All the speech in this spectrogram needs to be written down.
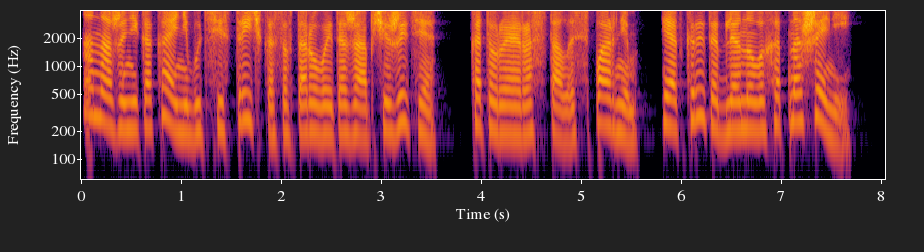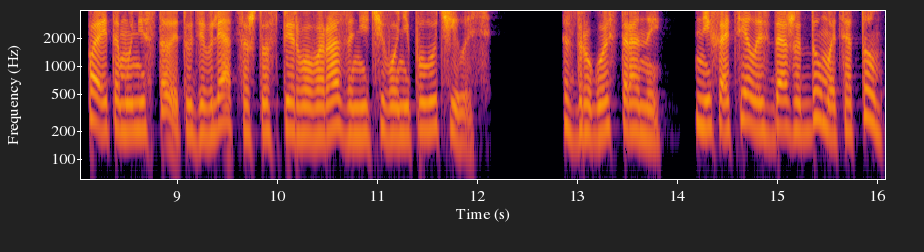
Она же не какая-нибудь сестричка со второго этажа общежития, которая рассталась с парнем и открыта для новых отношений, поэтому не стоит удивляться, что с первого раза ничего не получилось. С другой стороны, не хотелось даже думать о том,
